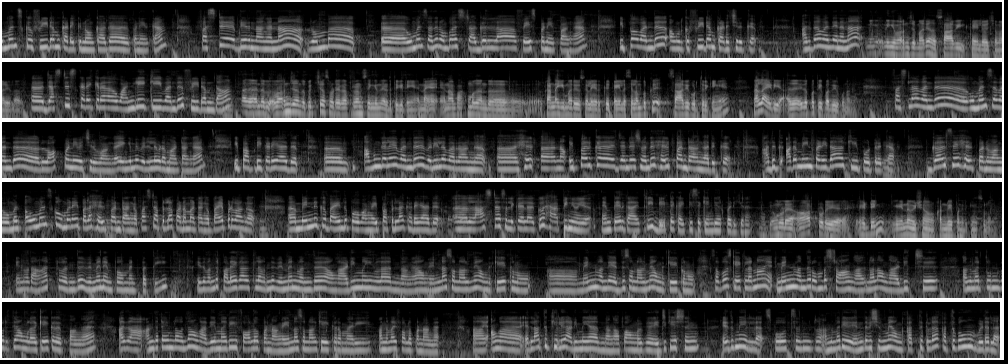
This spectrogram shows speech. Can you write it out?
உமன்ஸ்க்கு ஃப்ரீடம் கிடைக்கணுக்காக இது பண்ணியிருக்கேன். ஃபஸ்ட்டு எப்படி இருந்தாங்கன்னா ரொம்ப உமன்ஸ் வந்து ரொம்ப ஸ்ட்ரகிளாக ஃபேஸ் பண்ணியிருப்பாங்க. இப்போ வந்து அவங்களுக்கு ஃப்ரீடம் கிடச்சிருக்கு. அதுதான் வந்து என்னென்னா நீங்கள் நீங்கள் வரைஞ்ச மாதிரி அந்த சாவி கையில் வச்ச மாதிரி. ஜஸ்டிஸ் கிடைக்கிற ஒன்லி கீ வந்து ஃப்ரீடம் தான். அந்த அந்த வரைஞ்ச அந்த பிக்சர்ஸோட ரெஃபரன்ஸ் எங்கேருந்து எடுத்துக்கிட்டீங்க? நான் பார்க்கும்போது அந்த கண்ணகி மாதிரி ஒரு சிலை இருக்குது கையில் சிலம்புக்கு சாவி கொடுத்துருக்கீங்க. நல்ல ஐடியா அது இதை பற்றி பதிவு பண்ணுங்க. ஃபஸ்ட்லாம் வந்து உமன்ஸை வந்து லாக் பண்ணி வச்சுருவாங்க. எங்கேயுமே வெளியில் விட மாட்டாங்க. இப்போ அப்படி கிடையாது. அவங்களே வந்து வெளியில் வர்றாங்க. ஹெல்ப் நான் இப்போ இருக்க ஜென்ரேஷன் வந்து ஹெல்ப் பண்ணுறாங்க அதுக்கு. அதுக்கு அதை மீன் பண்ணி தான் கீ போட்டிருக்கேன் கேர்ள்ஸே ஹெல்ப் பண்ணுவாங்க. உமன் உமன்ஸ்க்கு உமனே இப்போல்லாம் ஹெல்ப் பண்ணுறாங்க ஃபர்ஸ்ட் அப்படிலாம் பண்ண மாட்டாங்க. பயப்படுவாங்க. மென்னுக்கு பயந்து போவாங்க. இப்போ அப்படிலாம் கிடையாது. லாஸ்ட்டாக சொல்லிக்க எல்லாருக்கும் ஹாப்பி நியூ இயர் என் பேர் Gayathri. B Tech IT second year படிக்கிறேன். ஓகே உங்களுடைய ஆர்ட்டோடைய ஹெட்டிங் என்ன விஷயம் கன்வே பண்ணியிருக்கீங்க சொல்லுங்கள் என்னோட ஆர்ட் வந்து விமன் எம்பவர்மெண்ட் பற்றி இது வந்து பழைய காலத்தில் வந்து விமன் வந்து அவங்க அடிமைங்களாக இருந்தாங்க. அவங்க என்ன சொன்னாலுமே அவங்க கேட்கணும். மென் வந்து எது சொன்னாலுமே அவங்க கேட்கணும். சப்போஸ் கேட்கலன்னா மென் வந்து ரொம்ப ஸ்ட்ராங் அதனால அவங்க அடித்து அந்த மாதிரி துன்புறுத்தி அவங்கள கேட்க வைப்பாங்க. அது அந்த டைமில் வந்து அவங்க அதே மாதிரி ஃபாலோ பண்ணாங்க. என்ன சொன்னாலும் கேட்குற மாதிரி அந்த மாதிரி ஃபாலோ பண்ணாங்க. அவங்க எல்லாத்துக்கீழேயும் அடிமையாக இருந்தாங்க. அப்போ அவங்களுக்கு எஜுகேஷன் எதுவுமே இல்லை. ஸ்போர்ட்ஸுன்ற அந்த மாதிரி எந்த விஷயமுமே அவங்க கற்றுக்கல கற்றுக்கவும் விடலை.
